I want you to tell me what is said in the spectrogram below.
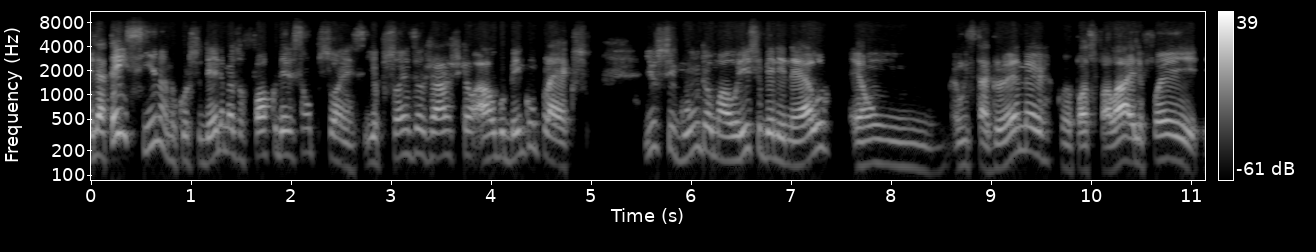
Ele até ensina no curso dele, mas o foco dele são opções. E opções eu já acho que é algo bem complexo. E o segundo é o Maurício Bellinello, é um, é um Instagrammer, como eu posso falar. Ele foi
